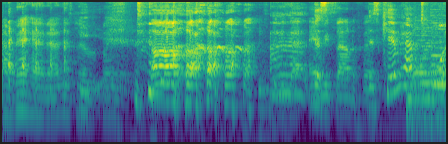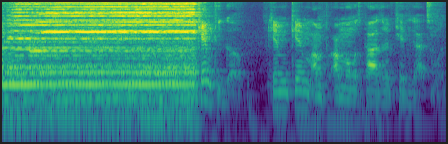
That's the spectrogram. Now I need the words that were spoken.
I bet had that. I just never played it. oh, this nigga got Uh, every does- sound effect. Does Kim have 20? Kim could go. Kim, Kim, I'm, I'm almost positive Kim got twenty.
